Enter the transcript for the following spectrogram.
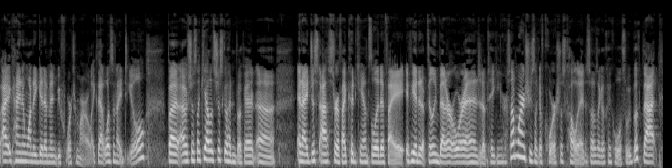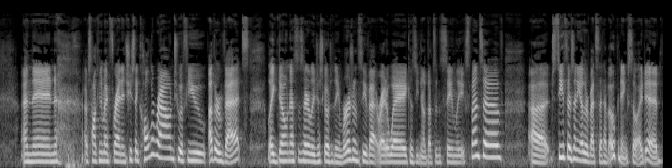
I kind of wanted to get him in before tomorrow. Like that wasn't ideal, but I was just like, yeah, let's just go ahead and book it. Uh, and I just asked her if I could cancel it if I if he ended up feeling better or I ended up taking her somewhere. She's like, of course, just call in. So I was like, okay, cool. So we booked that. And then I was talking to my friend, and she said, call around to a few other vets. Like, don't necessarily just go to the emergency vet right away because, you know, that's insanely expensive. uh, see if there's any other vets that have openings. So I did,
